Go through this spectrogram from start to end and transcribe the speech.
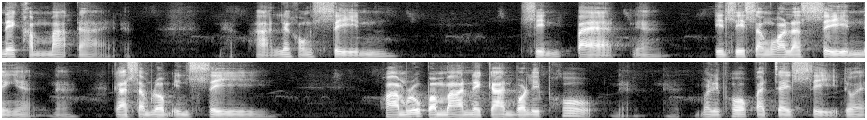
เนคขมมะได้นะผ่านเรื่องของศีลศีลแปดเนี่ยอินทรีย์สังวรศีลอย่างเงี้ยนะการสำรวมอินทรีย์ ความรู้ประมาณในการบริโภคเนี่ยบริโภคปัจจัยสี่ด้วย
